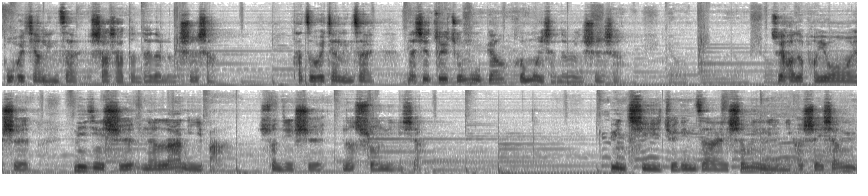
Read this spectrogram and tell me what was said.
不会降临在傻傻等待的人身上，它只会降临在那些追逐目标和梦想的人身上。最好的朋友往往是逆境时能拉你一把。顺境时能损你一下，运气决定在生命里你和谁相遇，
